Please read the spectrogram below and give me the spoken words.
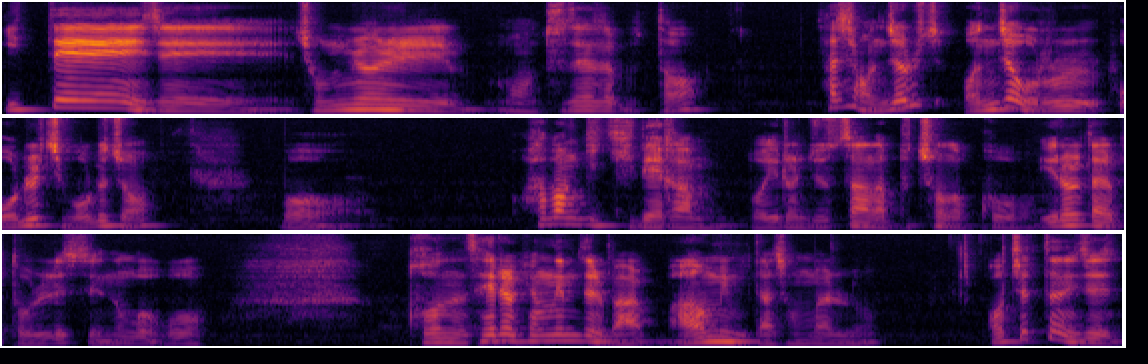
이때 이제 종료일 뭐 두세 달부터 사실 언제 오를지, 언제 오를, 오를지 모르죠. 뭐 하반기 기대감 뭐 이런 뉴스 하나 붙여놓고 1월 달부터 올릴 수 있는 거고 그거는 세력 형님들 마, 마음입니다 정말로. 어쨌든 이제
